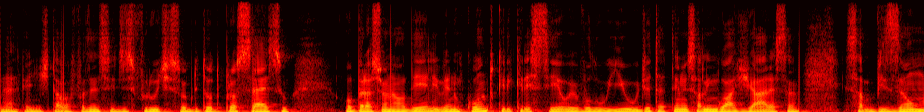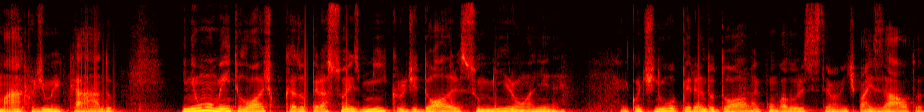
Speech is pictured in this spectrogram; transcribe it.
né, que a gente estava fazendo esse desfrute sobre todo o processo operacional dele, vendo quanto que ele cresceu, evoluiu, de estar tendo essa linguajar, essa, essa visão macro de mercado. Em nenhum momento, lógico, que as operações micro de dólares sumiram ali, né? Ele continua operando dólar com valores extremamente mais altos,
